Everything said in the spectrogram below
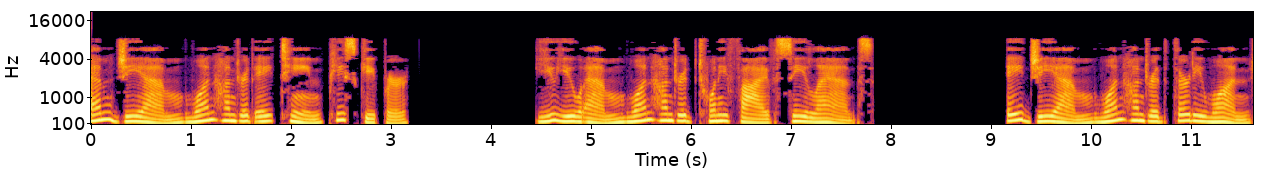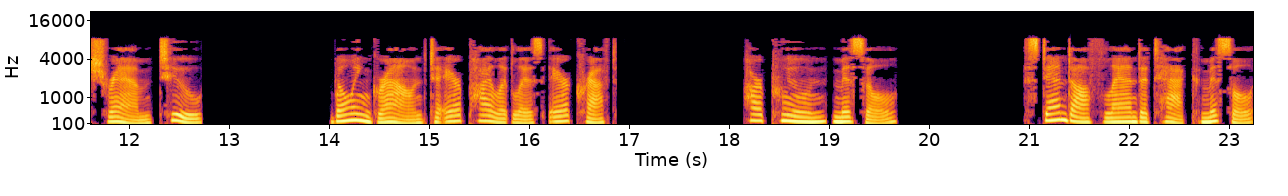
MGM-118 Peacekeeper UUM-125 Sea Lance AGM-131 SRAM-2 Boeing ground-to-air pilotless aircraft Harpoon missile Standoff land attack missile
